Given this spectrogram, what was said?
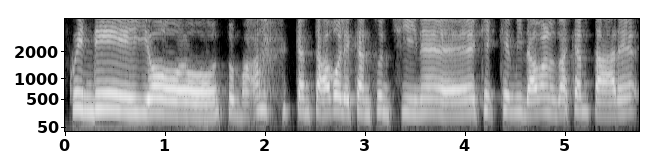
Quindi io insomma cantavo le canzoncine che, che mi davano da cantare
